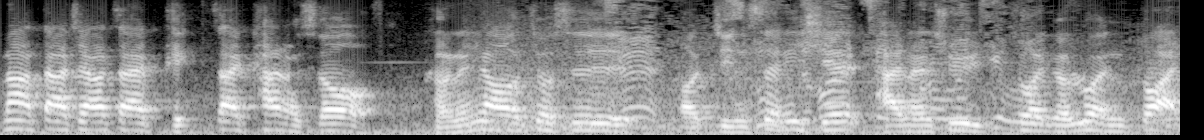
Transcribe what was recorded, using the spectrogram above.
那大家在评在看的时候，可能要就是呃谨慎一些，才能去做一个论断。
